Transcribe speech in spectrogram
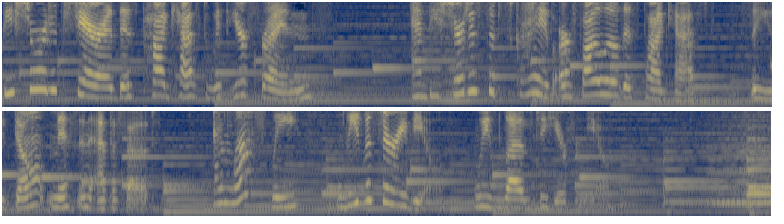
be sure to share this podcast with your friends and be sure to subscribe or follow this podcast so you don't miss an episode. And lastly, leave us a review. We'd love to hear from you.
